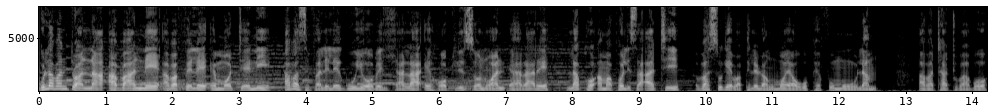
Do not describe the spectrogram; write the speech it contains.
Kulabantwana abane abafele emoteni abazivalele kuyo bedlala ehopley zone 1 eharare lapho amapholisa athi basuke baphelelwa ngumoya wokuphefumula. Abathathu babo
